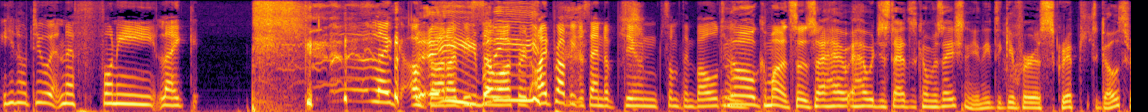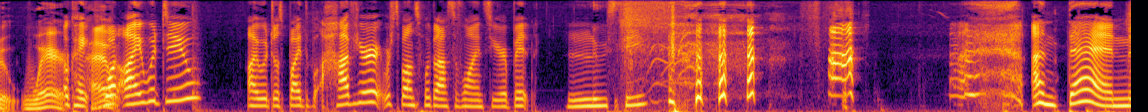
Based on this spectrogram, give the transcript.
You know, do it in a funny like. like oh god, I'd be so buddy. awkward. I'd probably just end up doing something bold. To him. No, come on. So, so how how would you start this conversation? You need to give her a script to go through. Where? Okay, How? what I would do, I would just buy the have your responsible glass of wine, so you're a bit loosey. and then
